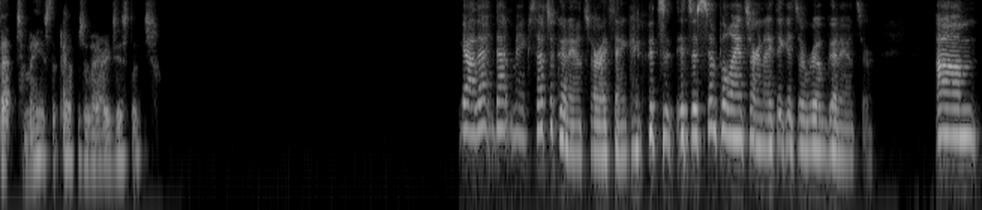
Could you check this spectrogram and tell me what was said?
that to me is the purpose of our existence. Yeah, that that makes that's a good answer. I think it's a, it's a simple answer, and I think it's a real good answer. Um,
